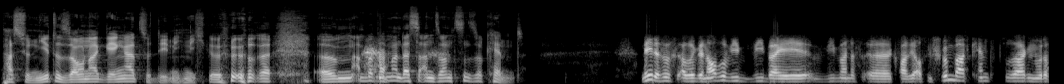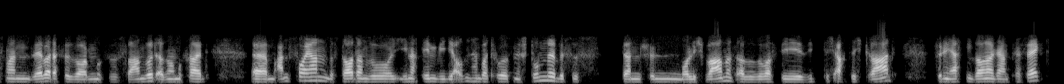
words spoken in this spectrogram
passionierte Saunagänger, zu denen ich nicht gehöre, ähm, aber wenn man das ansonsten so kennt? Nee, das ist also genauso wie, wie bei, wie man das äh, quasi aus dem Schwimmbad kennt sozusagen, nur dass man selber dafür sorgen muss, dass es warm wird. Also man muss halt ähm, anfeuern. Das dauert dann so, je nachdem wie die Außentemperatur ist, eine Stunde, bis es dann schön mollig warm ist, also sowas wie 70, 80 Grad. Für den ersten Saunagang perfekt.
